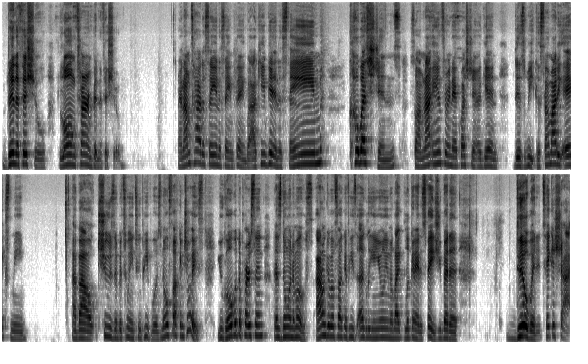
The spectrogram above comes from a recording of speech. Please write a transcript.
beneficial, long-term beneficial. And I'm tired of saying the same thing, but I keep getting the same questions. So I'm not answering that question again this week. Because somebody asked me about choosing between two people. It's no fucking choice. You go with the person that's doing the most. I don't give a fuck if he's ugly and you don't even like looking at his face. You better deal with it. Take a shot.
